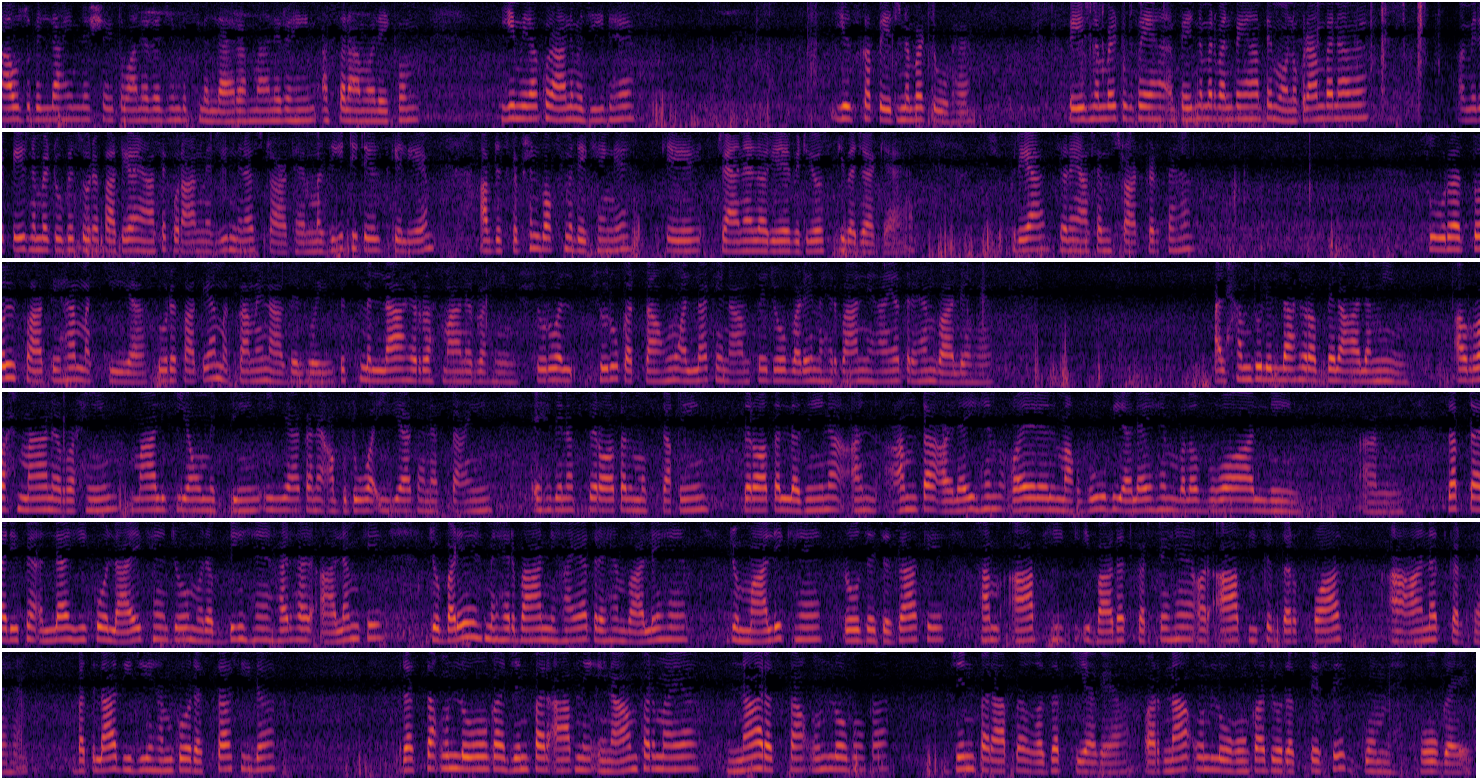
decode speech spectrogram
اعوذ باللہ من الشیطان الرجیم، بسم اللہ الرحمن الرحیم۔ السلام علیکم۔ یہ میرا قرآن مجید ہے۔ یہ اس کا پیج نمبر ٹو ہے۔ پیج نمبر ٹو پہ پیج نمبر ون پہ یہاں پہ مونوگرام بنا ہوا ہے۔ اور میرے پیج نمبر ٹو پہ سورہ فاتحہ یہاں سے قرآن مجید میرا سٹارٹ ہے۔ مزید ڈیٹیلز کے لیے آپ ڈسکرپشن باکس میں دیکھیں گے کہ چینل اور یہ ویڈیوز کی وجہ کیا ہے۔ شکریہ۔ چلیں یہاں سے ہم سٹارٹ کرتے ہیں۔ سورة الفاتحہ مکیہ۔ سورہ فاتحہ مکہ میں نازل ہوئی۔ بسم اللہ الرحمن الرحیم۔ شروع شروع کرتا ہوں اللہ کے نام سے جو بڑے مہربان، نہایت رحم والے ہیں۔ الحمد للہ رب العالمین۔ الرحمن الرحیم۔ مالک یوم الدین۔ ایاک نعبد و ایاک نستعین۔ اہدنا الصراط المستقیم۔ صراط الذین انعمت علیہم غیر المغضوب علیہم ولا الضالین۔ آمین۔ سب تعریفیں اللہ ہی کو لائق ہیں، جو مربی ہیں ہر ہر عالم کے، جو بڑے مہربان، نہایت رحم والے ہیں، جو مالک ہیں روز جزا کے۔ ہم آپ ہی کی عبادت کرتے ہیں اور آپ ہی سے درخواست آنت کرتے ہیں۔ بتلا دیجیے ہم کو رستہ سیدھا، رستہ ان لوگوں کا جن پر آپ نے انعام فرمایا، نہ رستہ ان لوگوں کا۔ جن پر آپ کا غضب کیا گیا اور نہ ان لوگوں کا جو رستے سے گم ہو گئے۔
